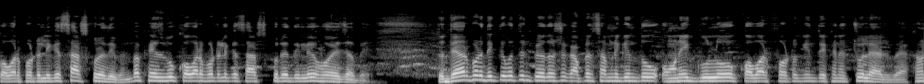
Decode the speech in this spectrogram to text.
কভার ফটো লিখে সার্চ করে দিবেন বা ফেসবুক কভার ফটো লিখে সার্চ করে দিলে হয়ে যাবে। তো দেওয়ার পরে দেখতে পাচ্ছেন, প্রিয় দর্শক, আপনার সামনে কিন্তু অনেকগুলো কভার ফটো কিন্তু এখানে চলে আসবে। এখন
